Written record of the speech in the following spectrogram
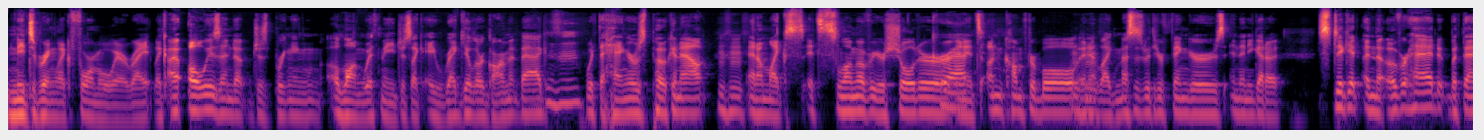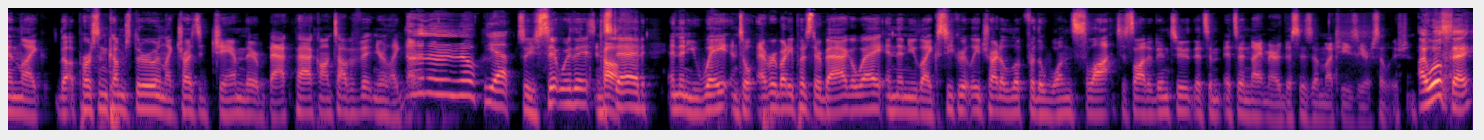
need to bring like formal wear, right? Like I always end up just bringing along with me just like a regular garment bag Mhm. with the hangers poking out Mhm. and I'm like it's slung over your shoulder and it's uncomfortable and it Mhm. like messes with your fingers and then you got to stick it in the overhead, but then like the person comes through and like tries to jam their backpack on top of it, and you're like, no, no, no, no, no. Yep. So you sit with it It's tough. instead, and then you wait until everybody puts their bag away, and then you like secretly try to look for the one slot to slot it into. It's a it's a nightmare. This is a much easier solution. I will say,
